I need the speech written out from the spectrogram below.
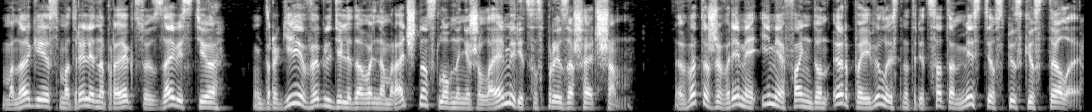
Многие смотрели на проекцию с завистью, другие выглядели довольно мрачно, словно не желая мириться с произошедшим. В это же время имя Фаньдон Эр появилось на 30-м месте в списке Стеллы.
